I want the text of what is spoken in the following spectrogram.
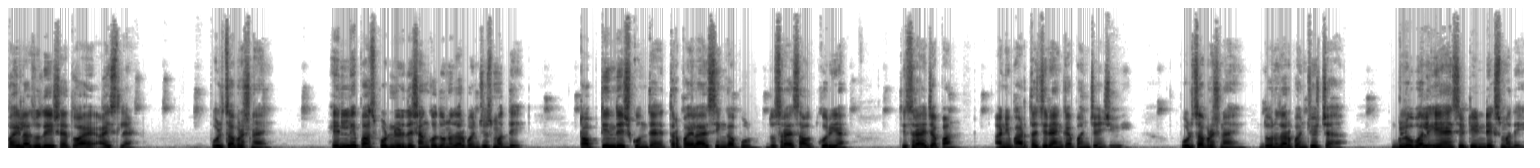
पहिला जो देश आहे तो आहे आईसलँड पुढचा प्रश्न आहे. हेनली पासपोर्ट निर्देशांक दोन हजार पंचवीसमध्ये टॉप तीन देश कोणते आहेत? तर पहिला आहे सिंगापूर दुसरा आहे साऊथ कोरिया तिसरा आहे जपान आणि भारताची रँक आहे पंच्याऐंशीवी पुढचा प्रश्न आहे दोन हजार पंचवीसच्या global A I C T इंडेक्समध्ये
